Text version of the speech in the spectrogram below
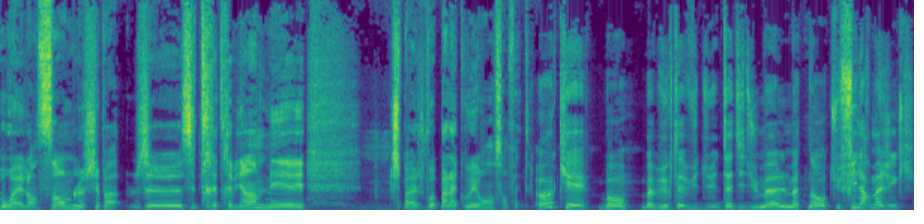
Ouais, l'ensemble, je sais pas. Je... C'est très très bien, mais Je sais pas, je vois pas la cohérence en fait. Ok, bon, bah vu que t'as vu du- t'as dit du mal, maintenant tu files l'art magique.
